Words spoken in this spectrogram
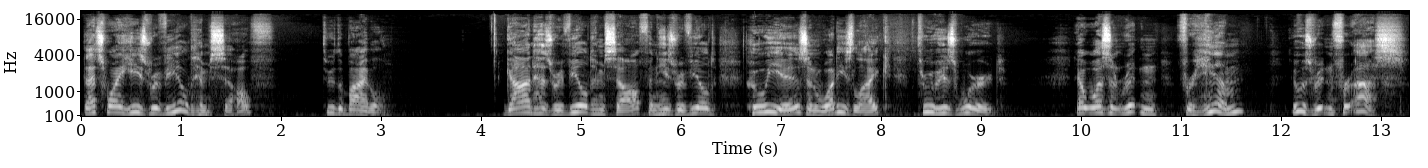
That's why He's revealed Himself through the Bible. God has revealed Himself, and He's revealed who He is and what He's like through His Word. Now, it wasn't written for Him, it was written for us,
